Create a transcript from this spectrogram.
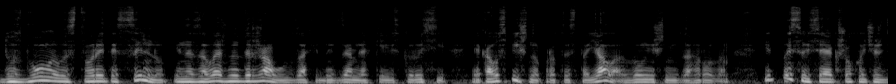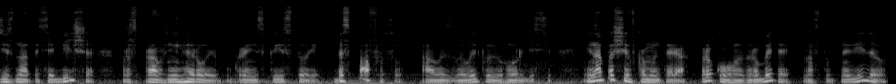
дозволили створити сильну і незалежну державу в західних землях Київської Русі, яка успішно протистояла зовнішнім загрозам. Підписуйся, якщо хочеш дізнатися більше про справжніх героїв української історії, без пафосу, але з великою гордістю. І напиши в коментарях, про кого зробити наступне відео.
